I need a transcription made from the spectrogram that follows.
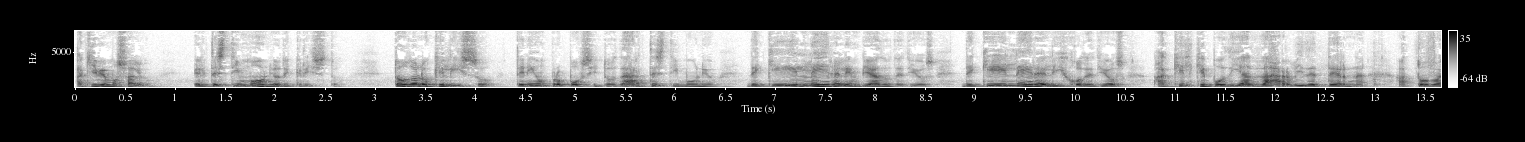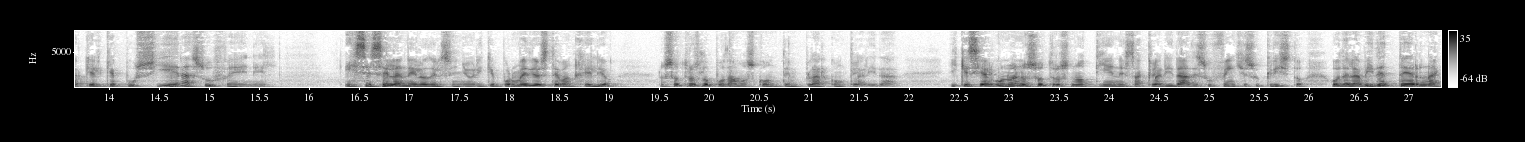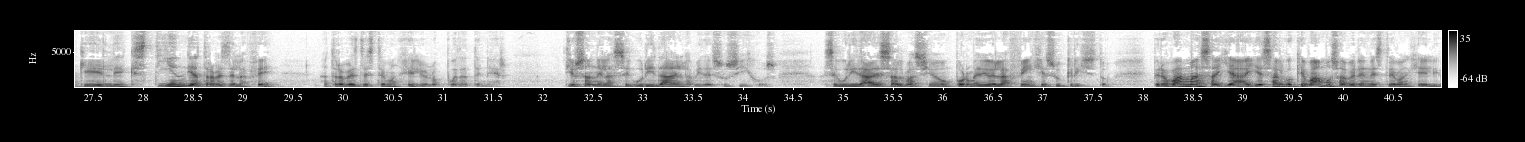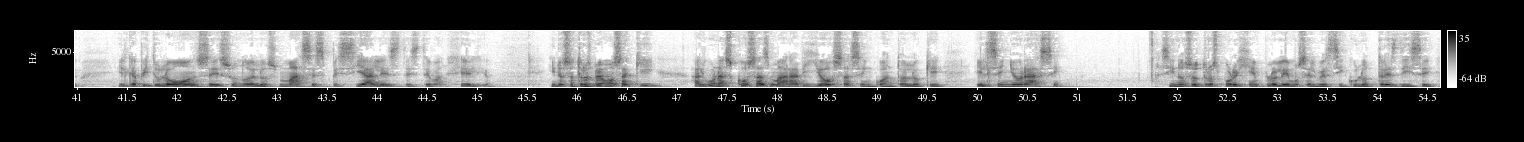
Aquí vemos algo, el testimonio de Cristo. Todo lo que él hizo tenía un propósito, dar testimonio de que él era el enviado de Dios, de que él era el Hijo de Dios, aquel que podía dar vida eterna a todo aquel que pusiera su fe en Él. Ese es el anhelo del Señor y que por medio de este Evangelio nosotros lo podamos contemplar con claridad y que si alguno de nosotros no tiene esa claridad de su fe en Jesucristo o de la vida eterna que Él le extiende a través de la fe, a través de este Evangelio lo pueda tener. Dios anhela seguridad en la vida de sus hijos, seguridad de salvación por medio de la fe en Jesucristo. Pero va más allá y es algo que vamos a ver en este Evangelio. El capítulo 11 es uno de los más especiales de este Evangelio. Y nosotros vemos aquí algunas cosas maravillosas en cuanto a lo que el Señor hace. Si nosotros, por ejemplo, leemos el versículo 3, dice,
